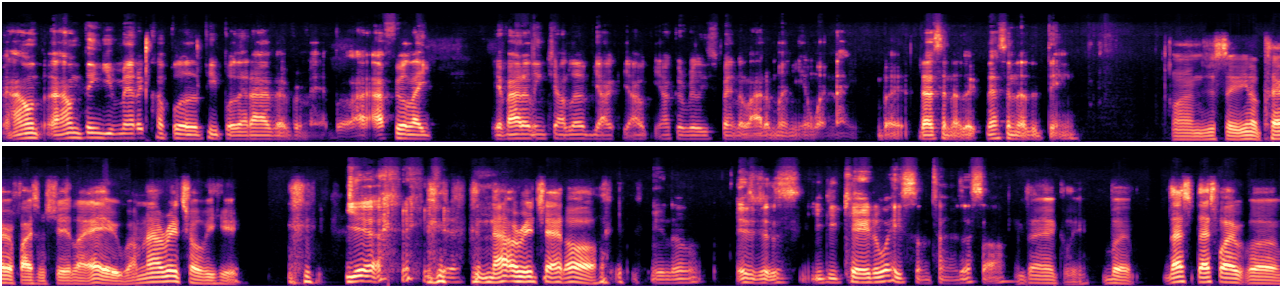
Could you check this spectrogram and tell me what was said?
I don't. I don't think you've met a couple of the people that I've ever met, bro. I, I feel like if I'd have linked y'all up, y'all, y'all, y'all could really spend a lot of money in one night. But that's another. That's another thing. Um, just to you know clarify some shit. Like, hey, I'm not rich over here. yeah, yeah. not rich at all. You know, it's just you get carried away sometimes. That's all. Exactly. But that's that's why uh,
